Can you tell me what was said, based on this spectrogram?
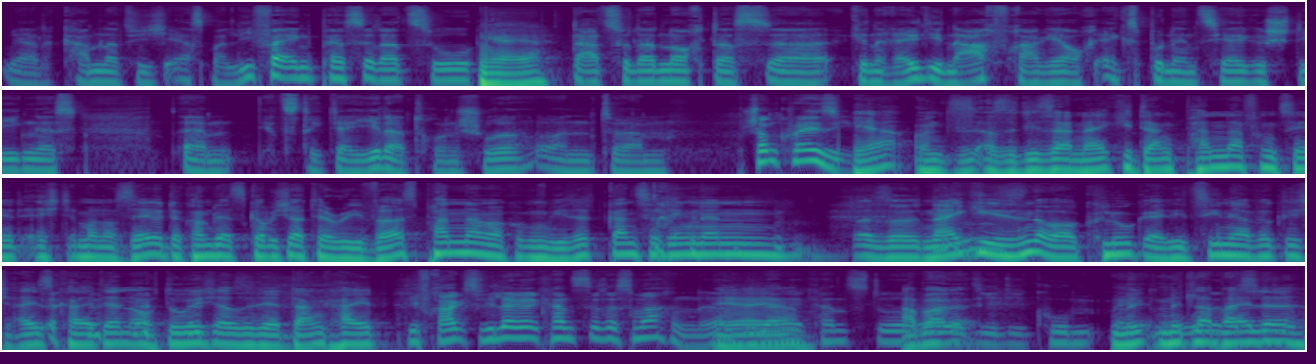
ja, da kamen natürlich erstmal Lieferengpässe dazu. Ja, ja. Dazu dann noch, dass äh, generell die Nachfrage ja auch exponentiell gestiegen ist. Ähm, jetzt trägt ja jeder Turnschuhe und ähm, Schon crazy. Ja, und also dieser Nike Dunk Panda funktioniert echt immer noch sehr gut. Da kommt jetzt, glaube ich, auch der Reverse Panda. Mal gucken, wie das ganze Ding denn. Also Nike, die sind aber auch klug, ey. Die ziehen ja wirklich eiskalt dann auch durch. Also der Dunk-Hype. Die Frage ist, wie lange kannst du das machen? Ne? Ja, wie lange ja. kannst du aber äh, die, die Kuh mit, mittlerweile,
